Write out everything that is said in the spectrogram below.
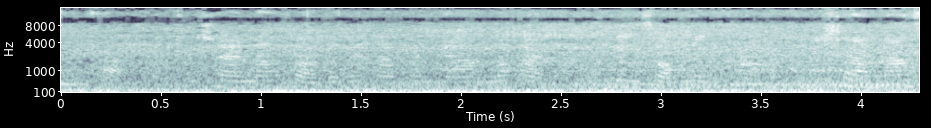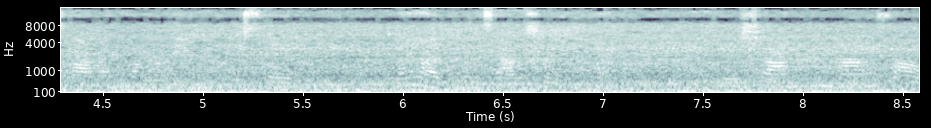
120ค่ะดิฉันางสาวกัญญาปัญญามรหัส121ค่ะดิฉันนางสาวนันทมณีพิเศษรหัส130ค่ะดิฉันนางสาว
